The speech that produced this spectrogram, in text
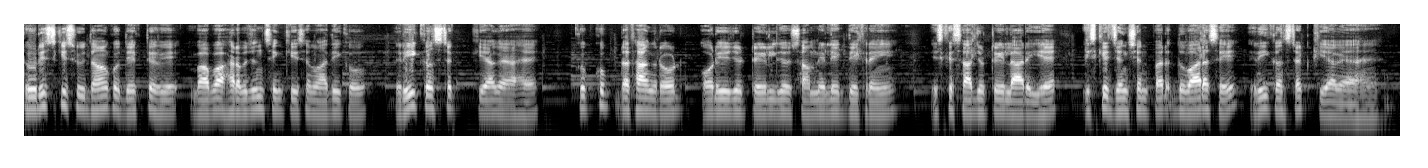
टूरिस्ट की सुविधाओं को देखते हुए बाबा हरभजन सिंह की समाधि को रिकंस्ट्रक्ट किया गया है। कुपकुप डथांग रोड और ये जो ट्रेल जो सामने लेक देख रहे हैं, इसके साथ जो ट्रेल आ रही है, इसके जंक्शन पर दोबारा से रिकंस्ट्रक्ट किया गया है।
